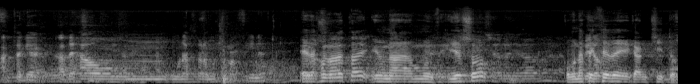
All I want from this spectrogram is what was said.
hasta que has dejado un- una zona mucho más fina? He dejado una de estas y, una, muy- y eso como una especie de ganchito.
